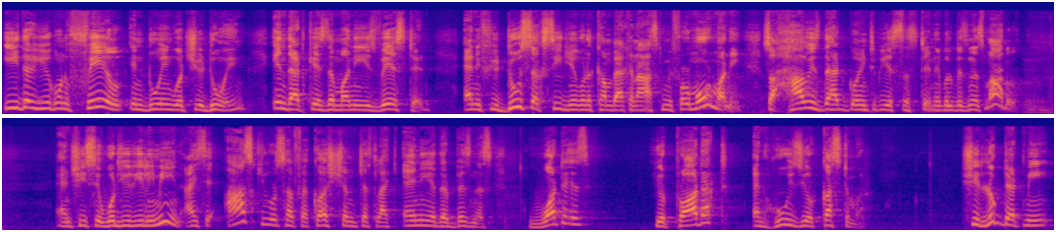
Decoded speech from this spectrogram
Either you're going to fail in doing what you're doing, in that case, the money is wasted. And if you do succeed, you're going to come back and ask me for more money. So, how is that going to be a sustainable business model? Mm. And she said, What do you really mean? I say, Ask yourself a question just like any other business. What is your product and who is your customer? She looked at me.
